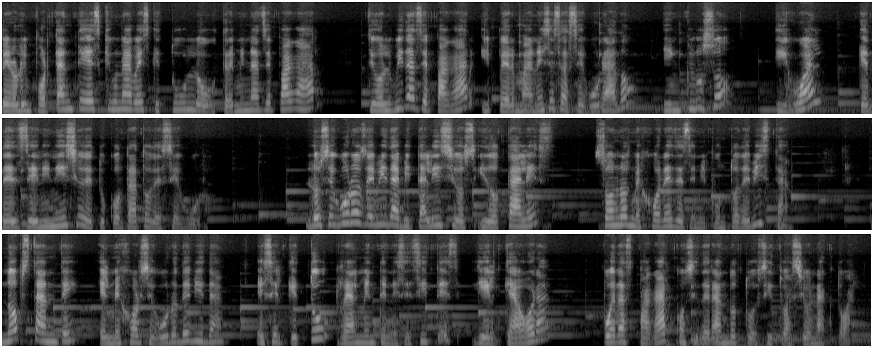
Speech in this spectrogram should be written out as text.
pero lo importante es que una vez que tú lo terminas de pagar, te olvidas de pagar y permaneces asegurado, incluso igual que desde el inicio de tu contrato de seguro. Los seguros de vida vitalicios y dotales son los mejores desde mi punto de vista. No obstante, el mejor seguro de vida es el que tú realmente necesites y el que ahora puedas pagar considerando tu situación actual.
